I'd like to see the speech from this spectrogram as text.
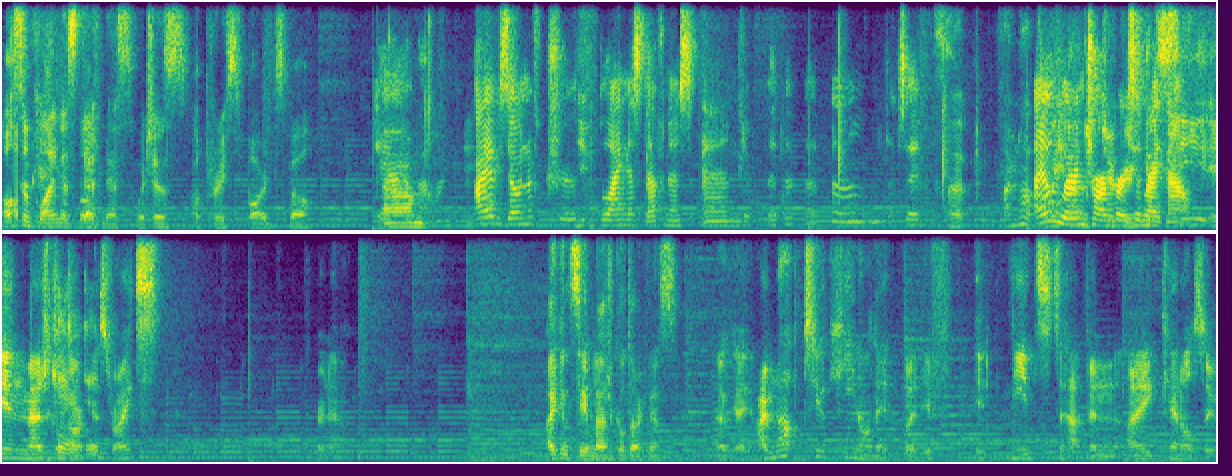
Also, Okay, blindness, well- deafness, which is a priest bard spell. Okay, I have Um, that one. I have zone of truth, You- blindness, deafness, and blah, blah, blah, blah. that's it. uh, I'm not. I'll wait, learn uh, Charm Joker, Person can right now. See in magical Okay, darkness, right? Or no? I can see in magical darkness. Okay, I'm not too keen on it, but if it needs to happen, I can also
